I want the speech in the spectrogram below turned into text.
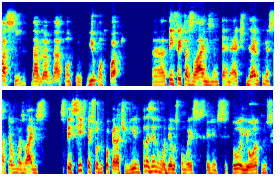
facinho, www.rio.cop. Uh, eh, tem feito as lives na internet, deve começar a ter algumas lives específicas sobre cooperativismo, trazendo modelos como esses que a gente citou e outros,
